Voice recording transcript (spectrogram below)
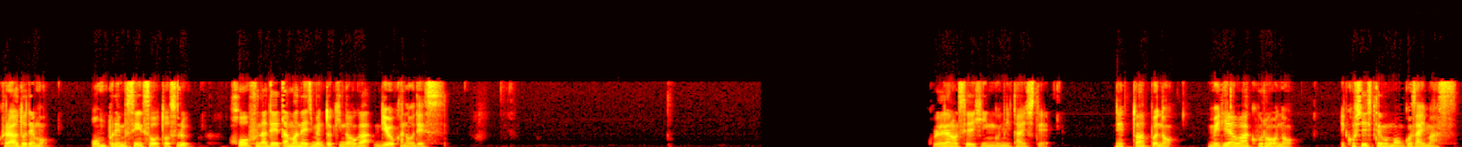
クラウドでもオンプレミスに相当する豊富なデータマネジメント機能が利用可能です。これらの製品群に対して、ネットアップのメディアワークフローのエコシステムもございます。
